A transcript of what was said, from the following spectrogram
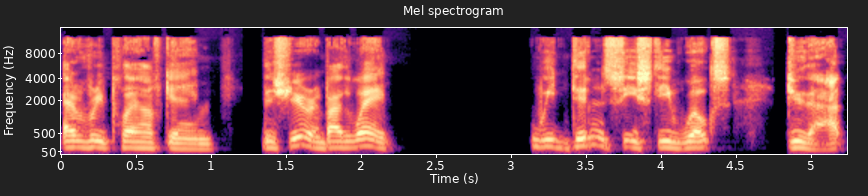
every playoff game this year. And by the way, we didn't see Steve Wilks do that.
